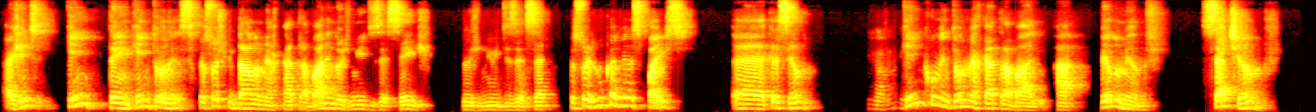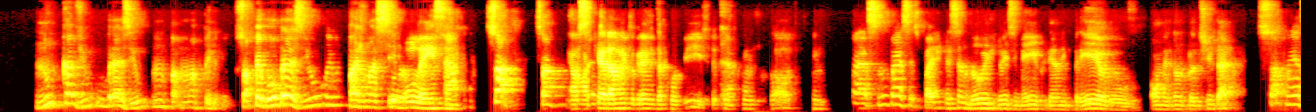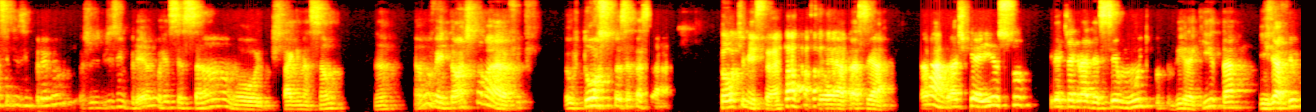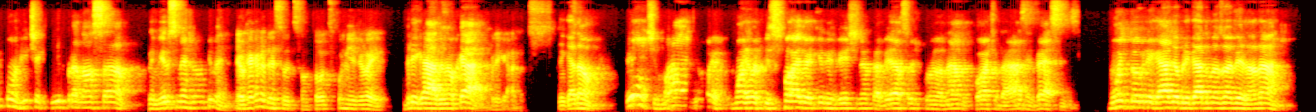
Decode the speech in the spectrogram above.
A gente, quem tem, quem entrou, nesse- pessoas que entraram no mercado de trabalho em 2016, 2017, pessoas nunca viram esse país é, crescendo. Quem comentou no mercado de trabalho há pelo menos sete anos nunca viu o Brasil, um- uma, só pegou o Brasil em pasmaceiro. Turbulência. Só, só. É uma sete queda muito grande da Covid, depois quando volta. Mas não ser esse país crescendo dois, dois e meio, criando emprego, aumentando produtividade. só conhece desemprego, desemprego, recessão ou estagnação, né? Vamos ver. Então, acho que tomara. Eu torço para você estar certo. Estou otimista. É, tá certo. Leonardo, acho que é isso. Queria te agradecer muito por vir aqui, tá? E já fica o convite aqui para nossa primeiro semestre do ano que vem. Eu que agradeço, Hudson. Estou disponível aí. Obrigado, meu caro. Obrigado. Obrigadão. Gente, mais um, mais um episódio aqui do Investimento Aberto, hoje com o Leonardo Corte da Asa Investments. Muito obrigado e obrigado mais uma vez, Leonardo.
